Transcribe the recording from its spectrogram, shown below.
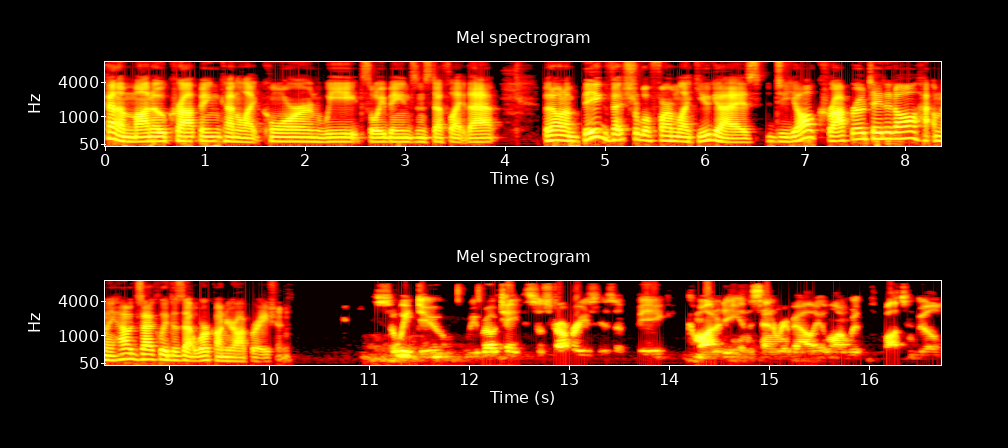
kind of monocropping, kind of like corn, wheat, soybeans, and stuff like that. But on a big vegetable farm like you guys, do y'all crop rotate at all? I mean, how exactly does that work on your operation? So we do. We rotate. So strawberries is a big commodity in the Santa Maria Valley, along with Watsonville,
